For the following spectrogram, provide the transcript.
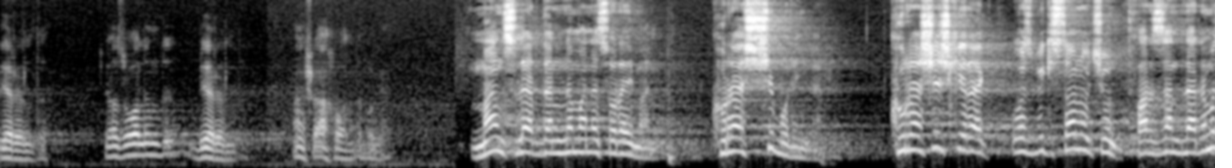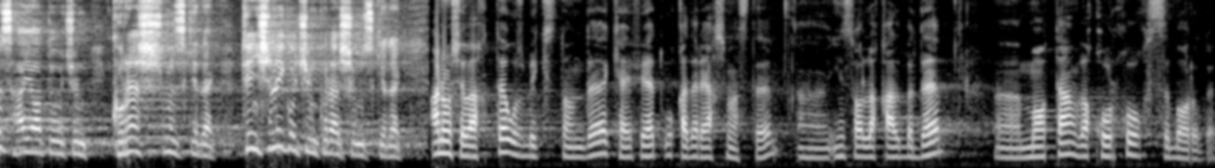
berildi. Yozib olindi berildi. Mana shu ahvolda bo'lgan. Man sizlardan nimani so'rayman? Kurashchi bo'linglar. Kurashish kerak o'zbekiston uchun farzandlarimiz hayoti uchun kurashishimiz kerak tinchlik uchun kurashishimiz kerak. Ana o'sha vaqtda o'zbekistonda kayfiyat u qadar yaxshi emasdi insonlar qalbida E, motam va qo'rquv hissi bor edi.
